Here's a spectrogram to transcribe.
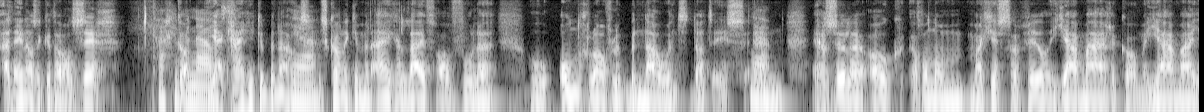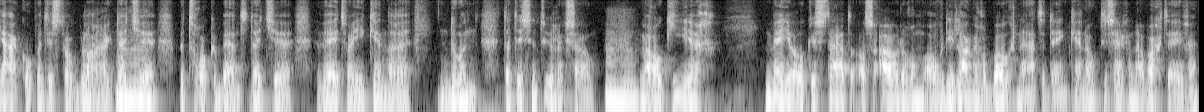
alleen als ik het al zeg, krijg je benauwd. ja, krijg ik het benauwd. Ja. Dus kan ik in mijn eigen lijf al voelen hoe ongelooflijk benauwend dat is. Ja. En er zullen ook rondom magister veel ja-maren komen. Ja, maar Jacob, het is toch belangrijk dat Mhm. je betrokken bent. Dat je weet wat je kinderen doen. Dat is natuurlijk zo. Mhm. Maar ook hier ben je ook in staat als ouder om over die langere boog na te denken. En ook te zeggen, nou wacht even.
